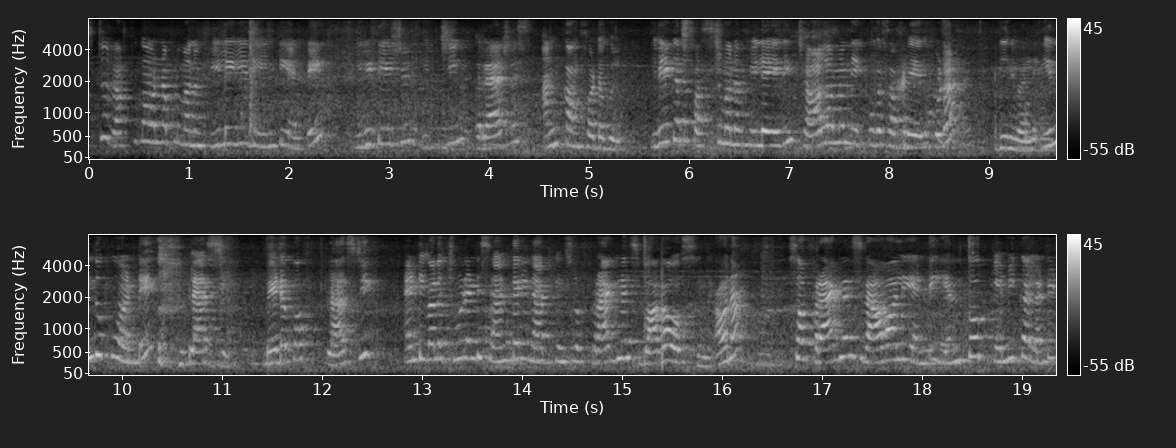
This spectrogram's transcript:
ఫస్ట్ రఫ్గా ఉన్నప్పుడు మనం ఫీల్ అయ్యేది ఏంటి అంటే ఇరిటేషన్ ఇచ్చింగ్ ర్యాషెస్ అన్కంఫర్టబుల్ ఇవే కదా ఫస్ట్ మనం ఫీల్ అయ్యేది. చాలా మంది ఎక్కువగా సఫర్ అయ్యేది కూడా దీనివల్ల. ఎందుకు అంటే plastic. Made up of plastic and ఇవాళ చూడండి శానిటరీ నాప్కిన్స్లో ఫ్రాగ్రెన్స్ బాగా వస్తుంది. అవునా? సో ఫ్రాగ్రెన్స్ రావాలి అంటే ఎంతో కెమికల్ అంటే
